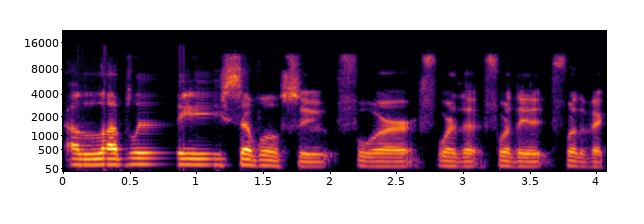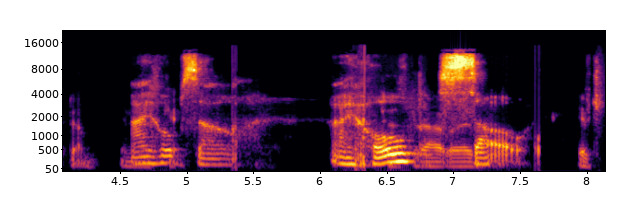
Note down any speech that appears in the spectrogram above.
a lovely civil suit for for the for the for the victim. I hope case. so. I hope would- so. If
